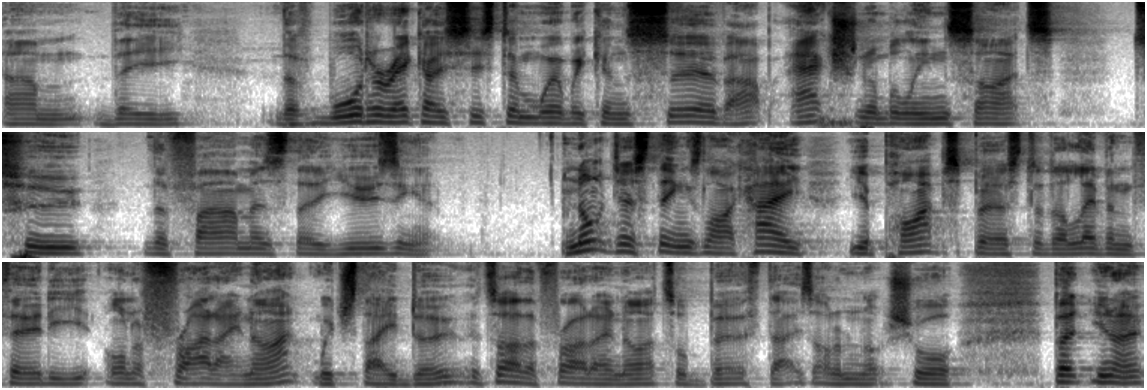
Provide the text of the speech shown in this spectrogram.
um, the, the water ecosystem where we can serve up actionable insights to the farmers that are using it. Not just things like, hey, your pipes burst at 11.30 on a Friday night, which they do. It's either Friday nights or birthdays, I'm not sure. But, you know,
